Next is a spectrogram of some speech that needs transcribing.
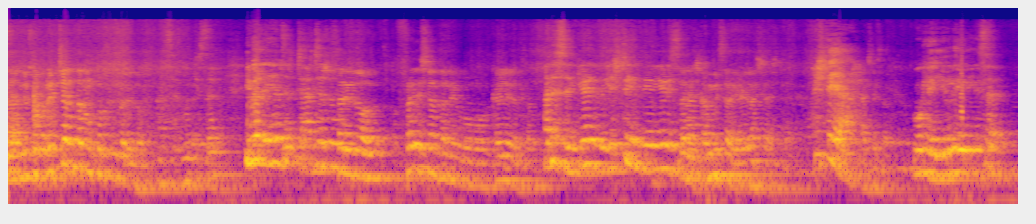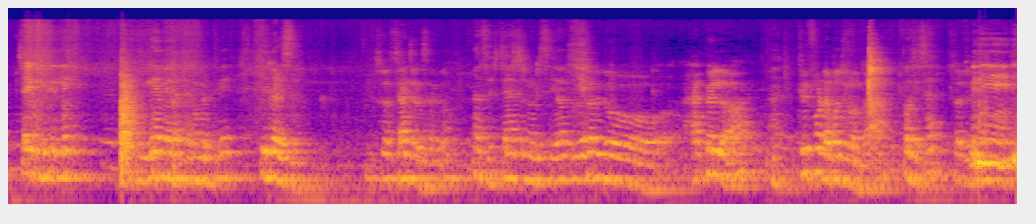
ಸರ್ ನೀವು ರಿಚ್ ಅಂತ ನಮ್ಗೆ ತೋರಿಸಿಲ್ಲ ಇದು. Sir okay sir. ಇವೆಲ್ಲ ಏನ್ ಸರ್ ಚಾರ್ಜರ್ ಸರ್ ಇದು ಪ್ರೈಸ್ ಅಂತ ನೀವು ಕೇಳಿದ್ರಿ ಸರ್? ಅದೇ ಸರ್ ಕೇಳಿದ್ರು ಎಷ್ಟು ಹೇಳಿ ಸರ್? ಕಮ್ಮಿ ಸರ್ ಏಳು ಲಕ್ಷ ಅಷ್ಟೇ. ಅಷ್ಟೇಯಾ ಅಷ್ಟೇ ಸರ್. ಇಲ್ಲಿ ಇರಲಿ ಸರ್. ಸೈಡ್ ಇಲ್ಲಿ ಇಲ್ಲೇ. ಮೇಲೆ ತಗೊಂಡ್ಬಿಡ್ತೀವಿ ಇದು ನೋಡಿ ಸರ್. ಸರ್ ಚಾರ್ಜ್ ಇದೆ ಸರ್ ಇದು. ಹಾಂ ಸರ್ ಚಾರ್ಜರ್ ನೋಡಿ ಸರ್. ಯಾವ್ದು ಸರ್ ಇದು Apple three four double zero ಅಂತ. Okay sir. ಸರ್, ಇದು ಇದು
